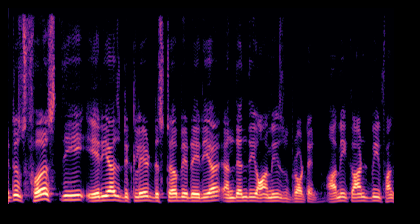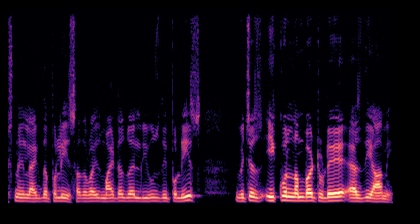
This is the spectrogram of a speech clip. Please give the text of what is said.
It is first the areas declared disturbed area and then the army is brought in. Army can't be functioning like the police, otherwise might as well use the police, which is equal number today as the army.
